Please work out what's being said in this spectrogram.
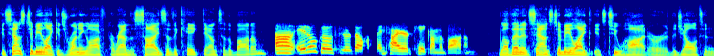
It sounds to me like it's running off around the sides of the cake down to the bottom. Uh, it'll go through the entire cake on the bottom. Well, then it sounds to me like it's too hot or the gelatin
